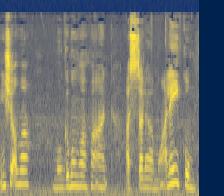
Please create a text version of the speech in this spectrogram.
InsyaAllah, moga bermanfaat. Assalamualaikum.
